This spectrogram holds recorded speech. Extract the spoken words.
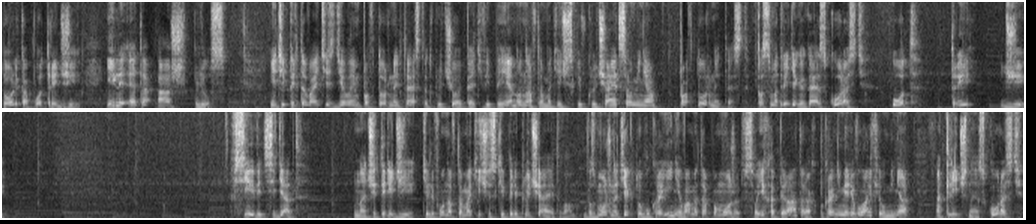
только по 3G. Или это H+. И теперь давайте сделаем повторный тест. Отключу опять VPN, он автоматически включается у меня. Повторный тест. Посмотрите, какая скорость от 3G. Все ведь сидят на 4G телефон автоматически переключает вам. Возможно, те, кто в Украине, вам это поможет. В своих операторах, по крайней мере в лайфе, у меня отличная скорость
